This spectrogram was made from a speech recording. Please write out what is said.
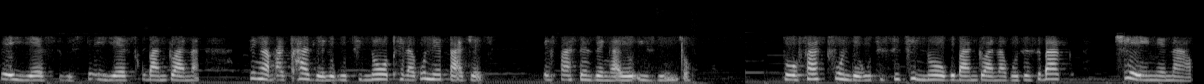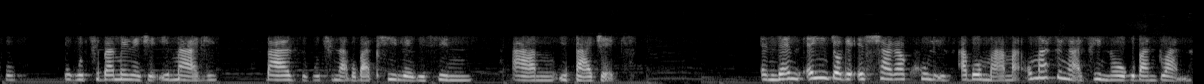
say yes we say yes kubantwana. Singabachazeli ukuthi no phela kune-budget efasenze ngayo izinto. So fasifunde ukuthi sithi no kubantwana ukuze siba-traine nabo ukuthi bamanage imali bazi ukuthi nabo baphile within um i-budget. And then enye into ke esishaya kakhulu is abomama. Uma singathi no kubantwana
